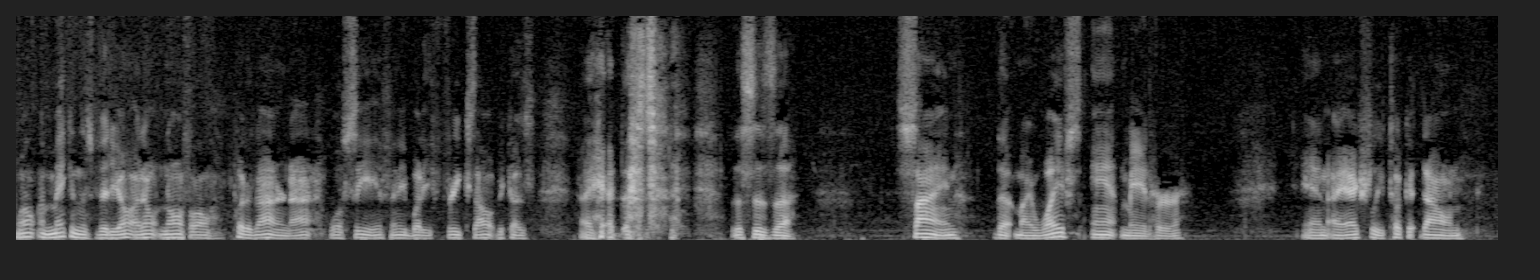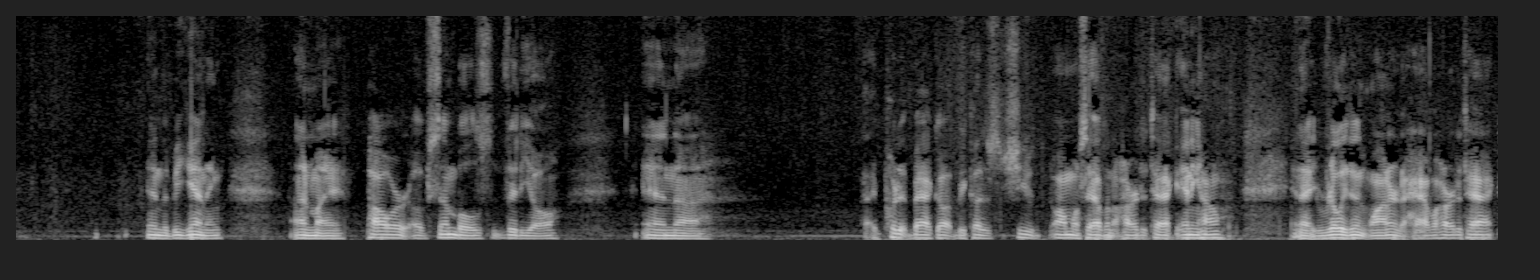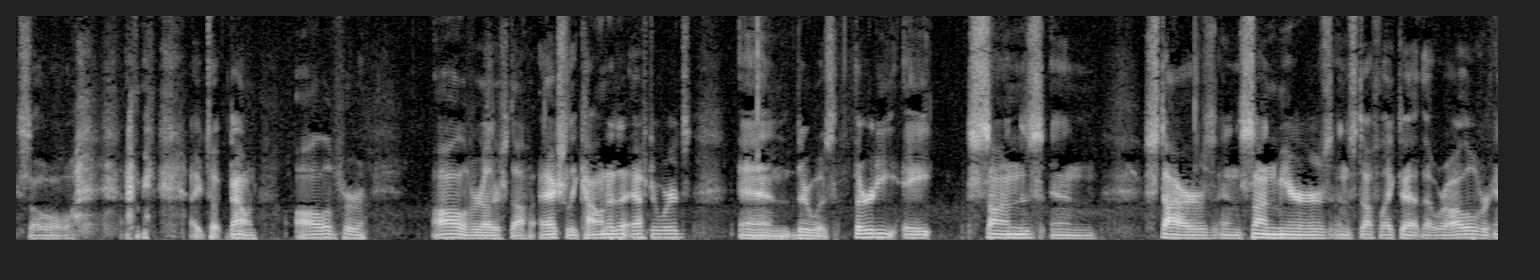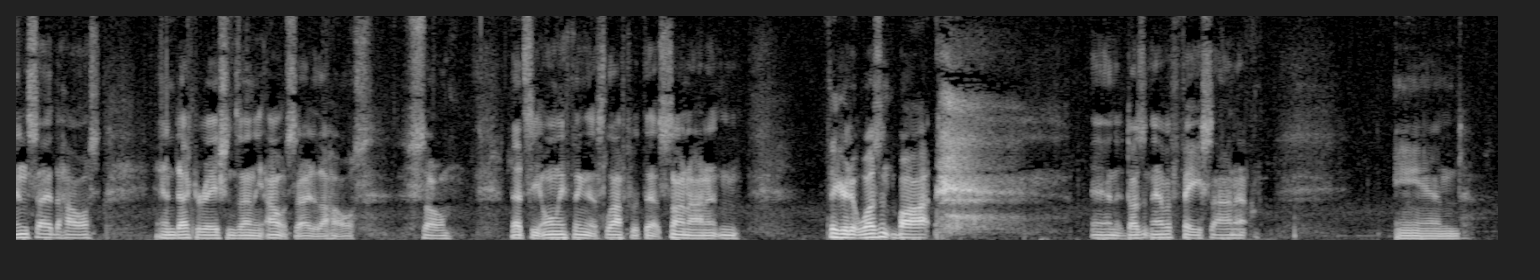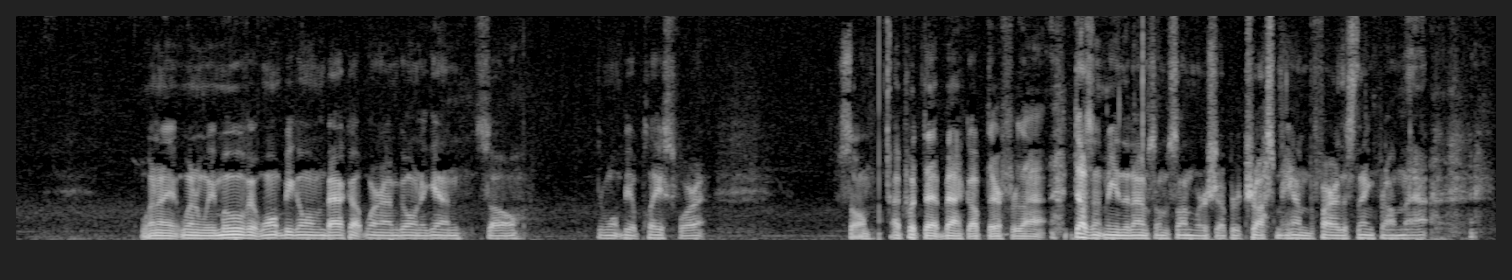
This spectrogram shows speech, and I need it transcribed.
Well, I'm making this video. I don't know if I'll put it on or not. We'll see if anybody freaks out because I had this. this is a sign that my wife's aunt made her. And I actually took it down in the beginning on my Power of Symbols video. And uh, I put it back up because she's almost having a heart attack anyhow and I really didn't want her to have a heart attack. So I mean, I took down all of her, all of her other stuff. I actually counted it afterwards, and there was 38 suns and stars and sun mirrors and stuff like that that were all over inside the house and decorations on the outside of the house. So that's the only thing that's left with that sun on it and figured it wasn't bought and it doesn't have a face on it and when I when we move it won't be going back up where I'm going again. So there won't be a place for it. So I put that back up there for that. Doesn't mean that I'm some sun worshiper. Trust me I'm the farthest thing from that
